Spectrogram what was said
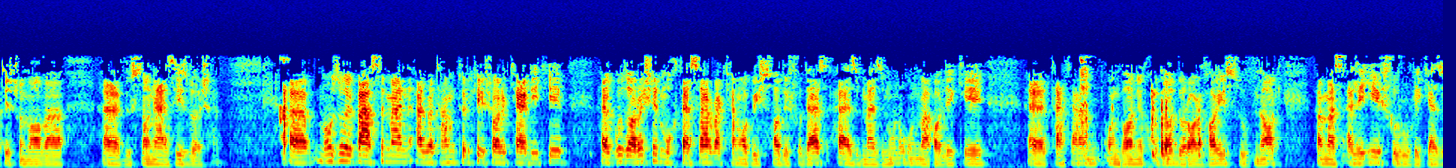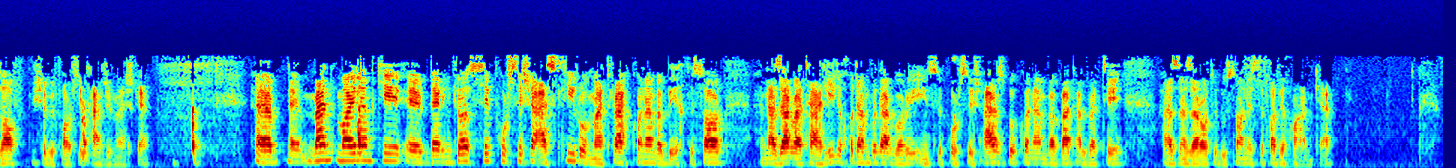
خدمت شما و دوستان عزیز باشم. موضوع بحث من البته همونطور که اشاره کردید یه گزارش مختصر و کمابیش ساده شده است از مضمون اون مقاله که تحت عنوان خدا درای های سوگناک و مسئله شرور گذاف میشه به فارسی ترجمهش کرد. من مایلم که در اینجا سه پرسش اصلی رو مطرح کنم و به اختصار نظر و تحلیل خودم رو درباره این سه پرسش عرض بکنم و بعد البته از نظرات دوستان استفاده خواهم کرد.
